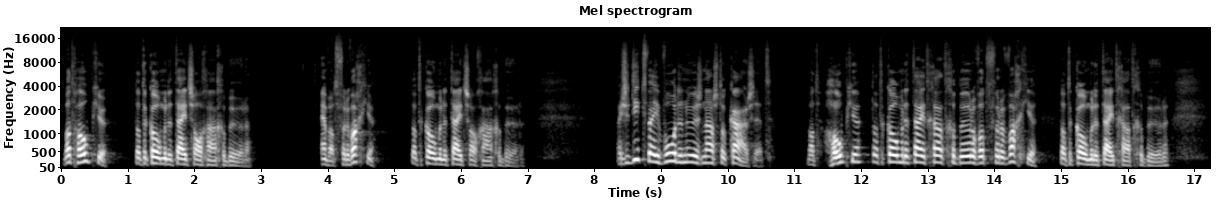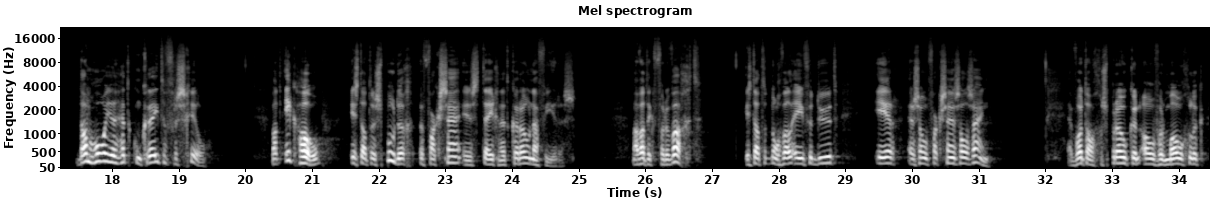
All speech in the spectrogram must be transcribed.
Wat hoop je dat de komende tijd zal gaan gebeuren? En wat verwacht je dat de komende tijd zal gaan gebeuren? Als je die twee woorden nu eens naast elkaar zet, wat hoop je dat de komende tijd gaat gebeuren of wat verwacht je dat de komende tijd gaat gebeuren? Dan hoor je het concrete verschil. Wat ik hoop is dat er spoedig een vaccin is tegen het coronavirus. Maar wat ik verwacht is dat het nog wel even duurt eer er zo'n vaccin zal zijn. Er wordt al gesproken over mogelijk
